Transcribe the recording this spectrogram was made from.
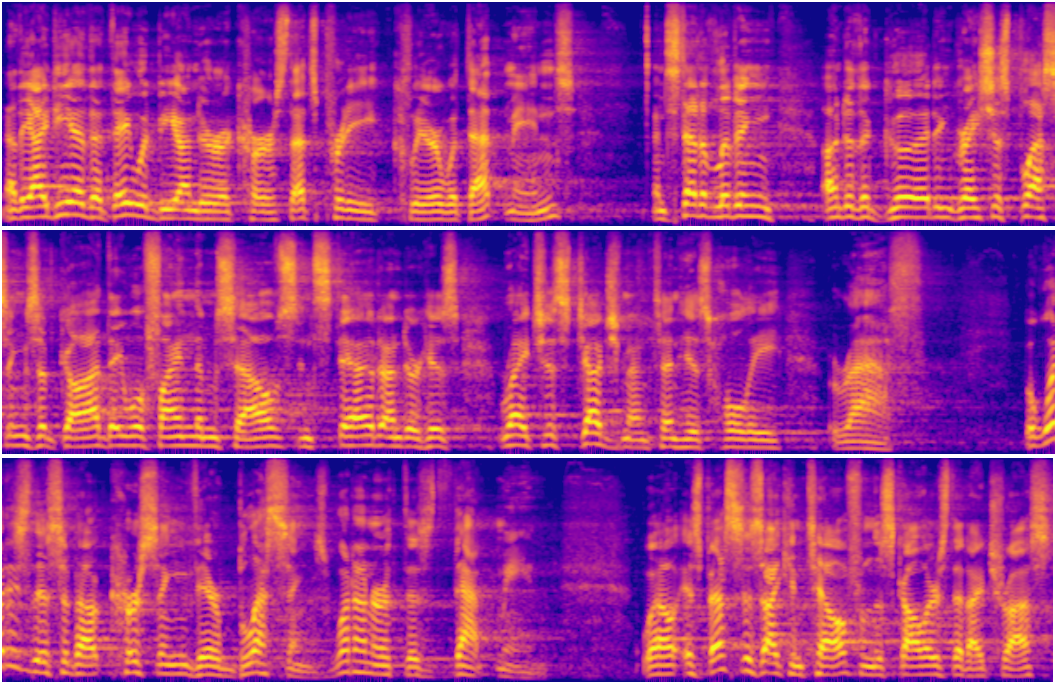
Now, the idea that they would be under a curse, that's pretty clear what that means. Instead of living under the good and gracious blessings of God, they will find themselves instead under his righteous judgment and his holy wrath. But what is this about cursing their blessings? What on earth does that mean? Well, as best as I can tell from the scholars that I trust,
